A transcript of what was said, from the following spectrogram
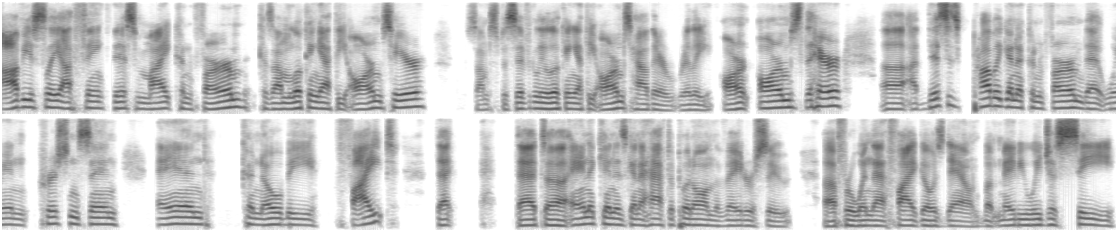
obviously, I think this might confirm because I'm looking at the arms here. So I'm specifically looking at the arms, how there really aren't arms there. Uh, this is probably going to confirm that when Christensen and Kenobi fight, that that uh, Anakin is going to have to put on the Vader suit uh, for when that fight goes down. But maybe we just see,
